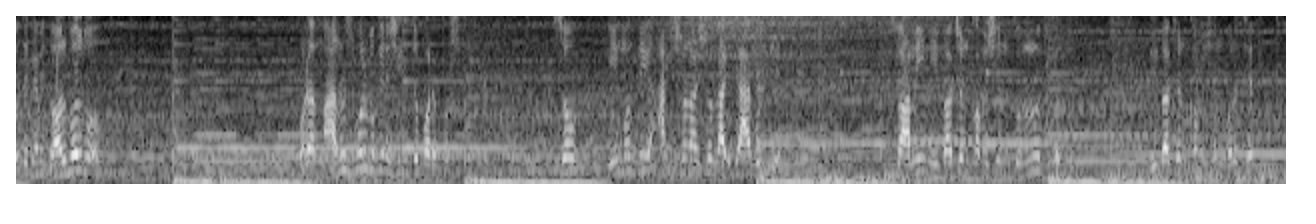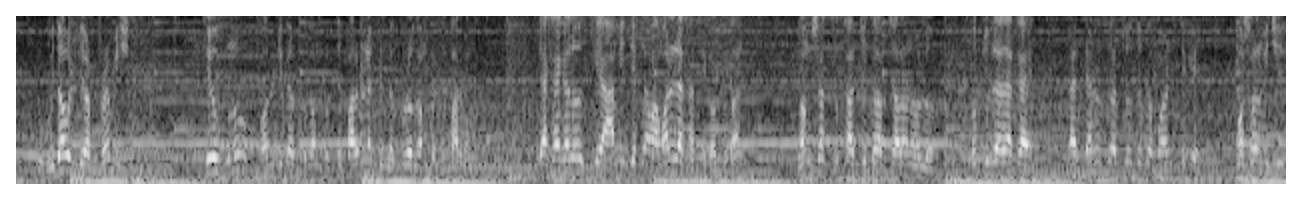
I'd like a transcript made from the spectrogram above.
ওদেরকে আমি দল বলব? ওরা মানুষ বলব কিনা সেটি তো পরে প্রশ্ন। সো এর মধ্যে আটশো নয়শো গাড়িতে আগুন দিয়েছে। সো আমি নির্বাচন কমিশনকে অনুরোধ করব। নির্বাচন কমিশন বলেছেন উইদাউট দেওয়ার পারমিশন কেউ কোনো পলিটিক্যাল প্রোগ্রাম করতে পারবে না কিংবা প্রোগ্রাম করতে পারবে না। দেখা গেল যে আমি দেখলাম আমার এলাকাতে গতকাল ধ্বংসাত্মক কার্যকলাপ চালানো হলো। পতুল এলাকায় প্রায় তেরো তেরোটা চোদ্দটা পয়েন্ট থেকে মশাল মিছিল,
